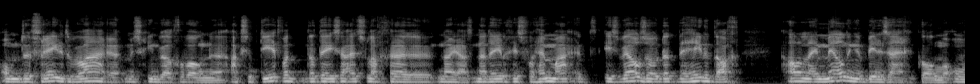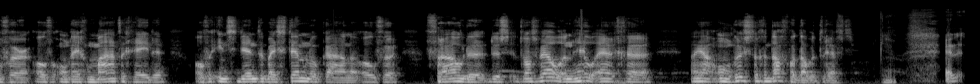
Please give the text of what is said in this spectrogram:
om de vrede te bewaren... misschien wel gewoon uh, accepteert wat, dat deze uitslag nou ja, nadelig is voor hem. Maar het is wel zo dat de hele dag allerlei meldingen binnen zijn gekomen... over, over onregelmatigheden, over incidenten bij stemlokalen, over fraude. Dus het was wel een heel erg nou ja, onrustige dag wat dat betreft. En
